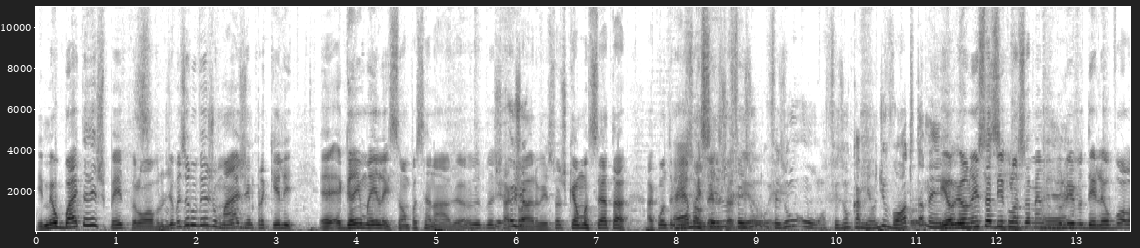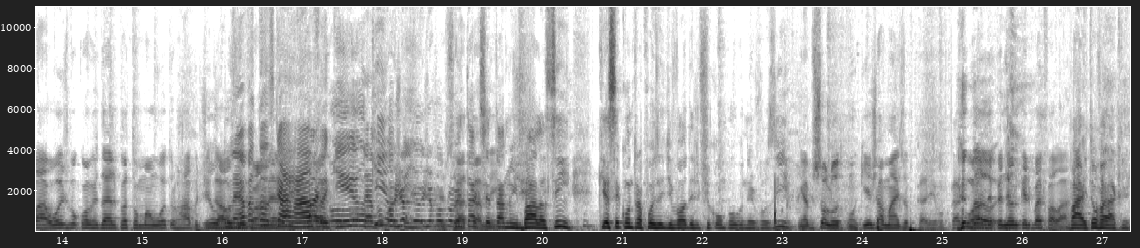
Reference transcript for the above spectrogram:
E meu baita respeito pelo Álvaro Dias, mas eu não vejo margem para que ele é, é, ganhe uma eleição para Senado. Eu deixar eu claro já... isso. Acho que é uma certa. A contribuição é, mas dele já fez, deu, um, fez, um, um, fez um caminhão de voto também. Eu, eu nem sabia Sim. que o lançamento é. do livro dele. Eu vou lá hoje, vou convidar ele para tomar um outro rabo de galo. Leva tuas garrafas aqui. Ô, aqui eu, já, eu já vou aproveitar Exatamente. que você está no embalo assim, que você contrapôs o Edivaldo, ele ficou um pouco nervosinho. Em absoluto, com quem jamais eu ficaria. Vou ficar agora, dependendo do que ele vai falar. Vai, então vai lá, Kim.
